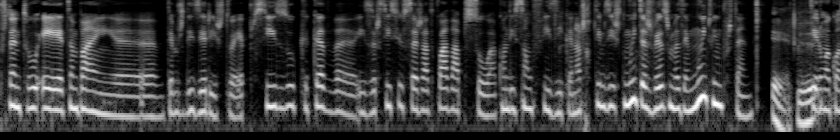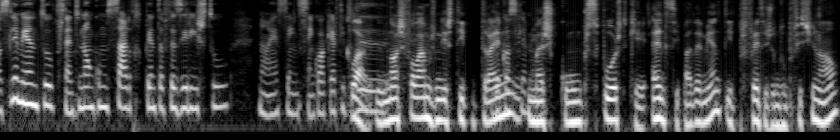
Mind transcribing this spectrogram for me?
Portanto, é também, uh, temos de dizer isto, é preciso que cada exercício seja adequado à pessoa, à condição física. Nós repetimos isto muitas vezes, mas é muito importante. É. Ter um aconselhamento, portanto, não começar de repente a fazer isto não é? Sem, sem qualquer tipo claro, de. Claro, nós falámos neste tipo de treino, de mas com um pressuposto que é antecipadamente e de preferência junto a um profissional,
